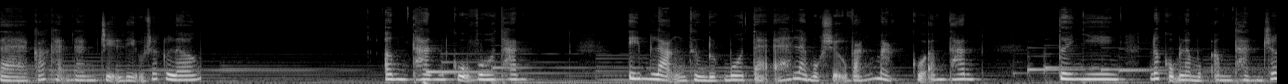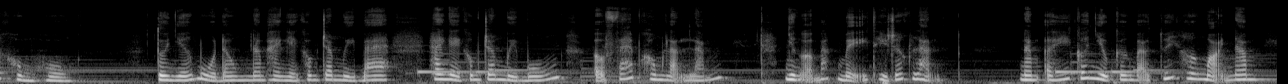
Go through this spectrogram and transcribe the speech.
Và có khả năng trị liệu rất lớn. Âm thanh của vô thanh. Im lặng thường được mô tả là một sự vắng mặt của âm thanh. Tuy nhiên, nó cũng là một âm thanh rất hùng hồn. Tôi nhớ mùa đông năm 2013, 2014 ở Pháp không lạnh lắm, nhưng ở Bắc Mỹ thì rất lạnh. Năm ấy có nhiều cơn bão tuyết hơn mọi năm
